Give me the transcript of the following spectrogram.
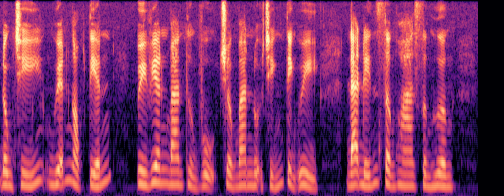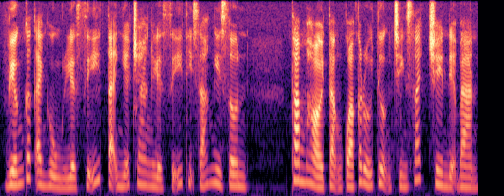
Đồng chí Nguyễn Ngọc Tiến, Ủy viên Ban Thường vụ Trưởng ban Nội chính tỉnh ủy đã đến dâng hoa dâng hương viếng các anh hùng liệt sĩ tại Nghĩa trang liệt sĩ thị xã Nghi Sơn, thăm hỏi tặng quà các đối tượng chính sách trên địa bàn.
